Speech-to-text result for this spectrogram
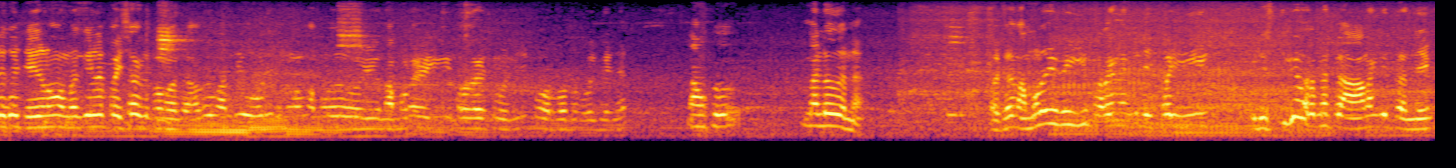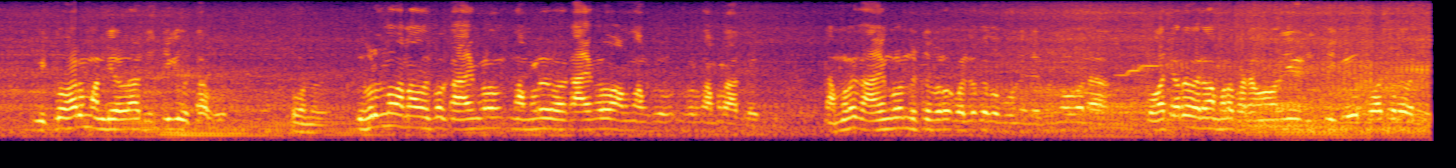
ഇതൊക്കെ ചെയ്യണമെന്നുണ്ടെങ്കിൽ പൈസ കിട്ടണമല്ലോ അത് വണ്ടി ഓടി നമ്മൾ നമ്മുടെ ഈ പ്രദേശം ഒഴിഞ്ഞ് പുറത്തോട്ട് പോയി കഴിഞ്ഞാൽ നമുക്ക് നല്ലത് തന്നെ. പക്ഷെ നമ്മൾ ഈ പറയുന്നെങ്കിൽ ഇപ്പം ഈ ഡിസ്ട്രിക്ട് പെർമിറ്റ് ആണെങ്കിൽ തന്നെയും മിക്കവാറും വണ്ടികൾ ആ ഡിസ്ട്രിക്ട് വിട്ടാ പോകും പോകുന്നത്. ഇവിടുന്ന് പറഞ്ഞാൽ ഇപ്പോൾ കായംകുളം നമ്മൾ കായംകുളമാണ് നമുക്ക് ഇവിടെ നമ്മുടെ ആദ്യം നമ്മൾ കായംകുളം വിട്ട് ഇവിടെ കൊല്ലത്തൊക്കെ പോകുന്നില്ല. ഇവിടുന്ന് പോലെ ഓച്ചറ വരെ നമ്മുടെ പരമാവധി ഡിസ്ട്രിക്ട് ഓച്ചറ വരെ.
